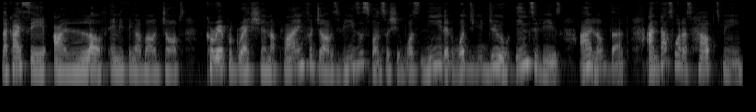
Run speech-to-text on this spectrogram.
Like I say, I love anything about jobs, career progression, applying for jobs, visa sponsorship, what's needed, what do you do, interviews. I love that. And that's what has helped me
